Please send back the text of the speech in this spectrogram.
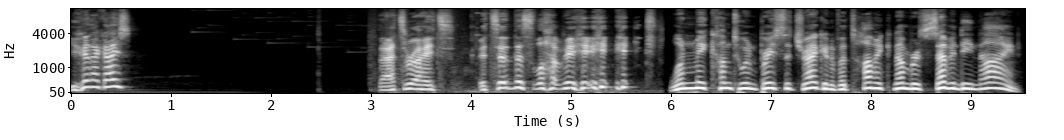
You hear that, guys? That's right. It's in this lobby. One may come to embrace the dragon of atomic number 79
